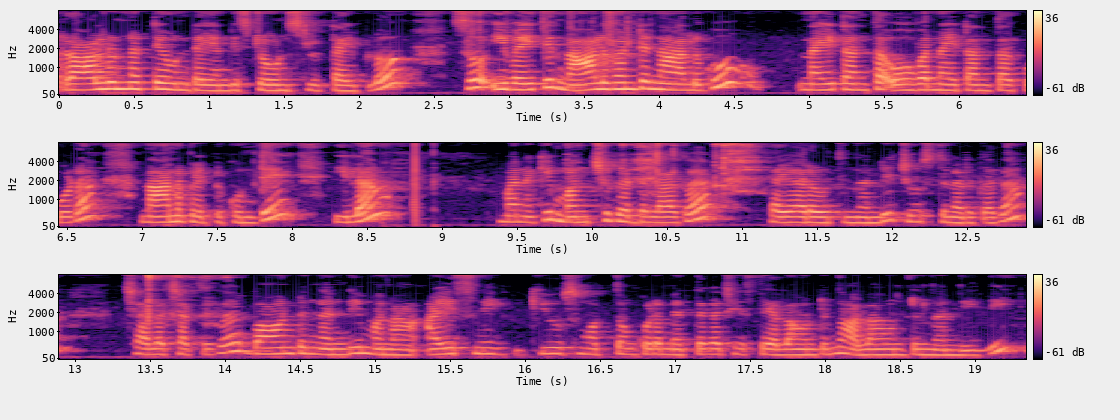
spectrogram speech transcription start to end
రాళ్ళున్నట్టే ఉంటాయండి స్టోన్స్ టైప్లో సో ఇవైతే నాలుగు అంటే నాలుగు. నైట్ అంతా ఓవర్ నైట్ అంతా కూడా నానబెట్టుకుంటే ఇలా మనకి మంచుగడ్డలాగా తయారవుతుందండి. చూస్తున్నారు కదా? చాలా చక్కగా బాగుంటుందండి. మన ఐస్ని క్యూబ్స్ మొత్తం కూడా మెత్తగా చేస్తే ఎలా ఉంటుందో అలా ఉంటుందండి ఇది.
